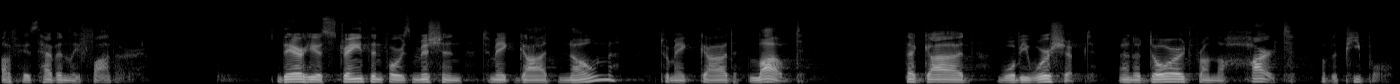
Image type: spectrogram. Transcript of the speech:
of his heavenly Father. There he is strengthened for his mission to make God known, to make God loved, that God will be worshiped and adored from the heart of the people,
